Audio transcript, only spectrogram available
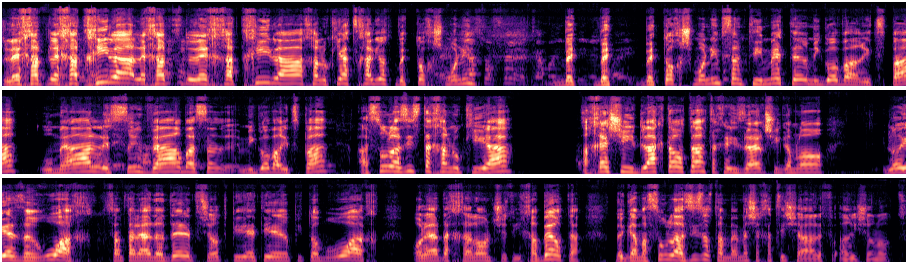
לכת- לכתחילה, לכת- לכתחילה, חנוכיה צריכה להיות בתוך 80... העירייה סופרת כמה ב- יהודים יש ב- בעיר. בתוך 80 סנטימטר מגובה הרצפה, ומעל 24 סנ- מגובה הרצפה. אסור להזיז את החנוכיה אחרי שהדלקת אותה, צריך להיזהר שהיא גם לא... לא יהיה איזה רוח, שמת ליד הדלת, שלא תהיה, פתאום רוח, או ליד החלון שיכבה אותה. וגם אסור להזיז אותם במשך חצי שעה הראשונות.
